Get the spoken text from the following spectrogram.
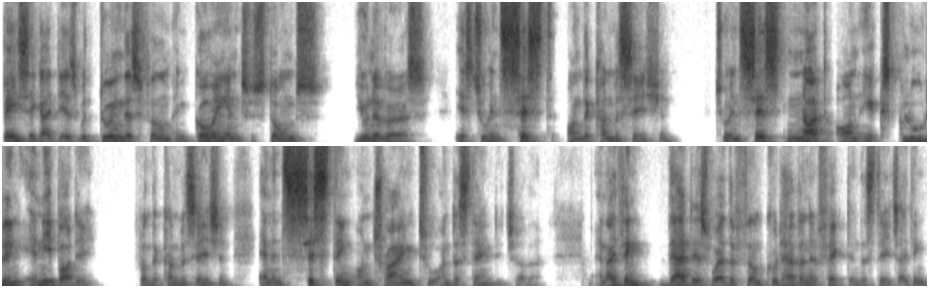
basic ideas with doing this film and going into Stone's universe is to insist on the conversation, to insist not on excluding anybody from the conversation and insisting on trying to understand each other. And I think that is where the film could have an effect in the States. I think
